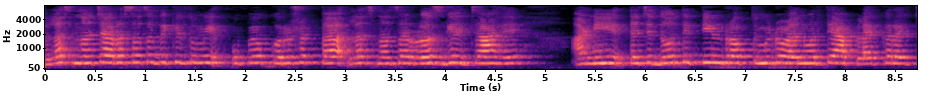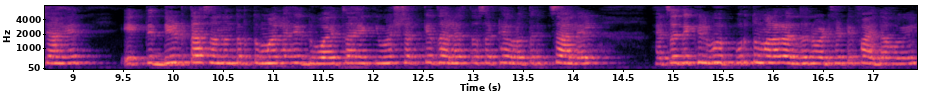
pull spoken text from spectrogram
लसणाच्या रसाचा देखील तुम्ही उपयोग करू शकता. लसणाचा रस घ्यायचा आहे आणि त्याचे दोन ते तीन ड्रॉप तुम्ही डोळ्यांवरती अप्लाय करायचे आहेत. एक ते दीड तासानंतर तुम्हाला हे धुवायचं आहे किंवा शक्य झाल्यास तसं ठेवलं तरी चालेल. ह्याचा देखील भरपूर तुम्हाला रंजनवाढीसाठी फायदा होईल.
